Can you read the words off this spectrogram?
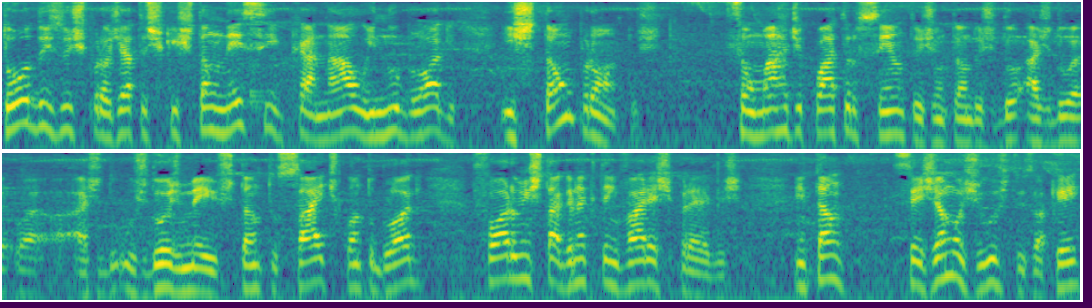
Todos os projetos que estão nesse canal e no blog estão prontos são mais de 400 juntando do, as duas, as, os dois meios, tanto o site quanto o blog, fora o Instagram que tem várias prévias. Então, sejamos justos, ok?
